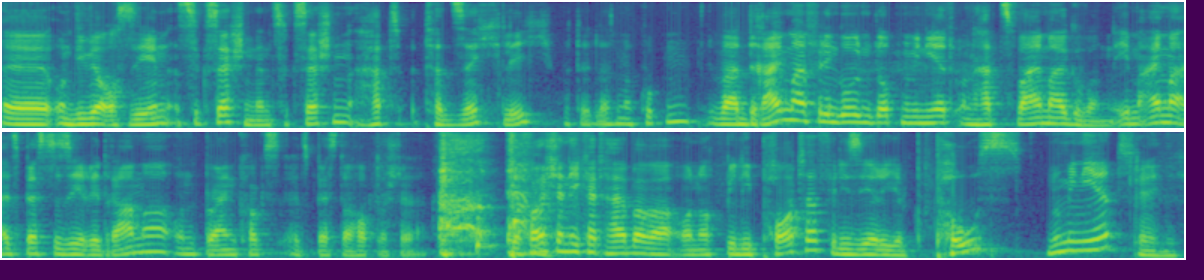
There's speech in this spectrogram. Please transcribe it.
Äh, und wie wir auch sehen, Succession. Denn Succession hat tatsächlich, warte, lass mal gucken, war dreimal für den Golden Globe nominiert und hat zweimal gewonnen. Eben einmal als beste Serie Drama und Brian Cox als bester Hauptdarsteller. Der Vollständigkeit halber war auch noch Billy Porter für die Serie Pose nominiert Kenn ich nicht.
